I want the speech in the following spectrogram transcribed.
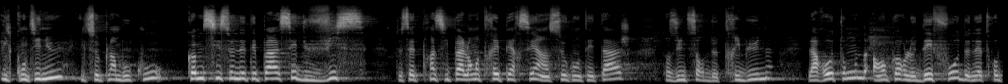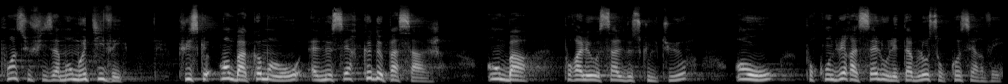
Il continue, il se plaint beaucoup, comme si ce n'était pas assez du vice de cette principale entrée percée à un second étage, dans une sorte de tribune, la rotonde a encore le défaut de n'être point suffisamment motivée puisque en bas comme en haut, elle ne sert que de passage. En bas pour aller aux salles de sculpture, en haut pour conduire à celles où les tableaux sont conservés.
